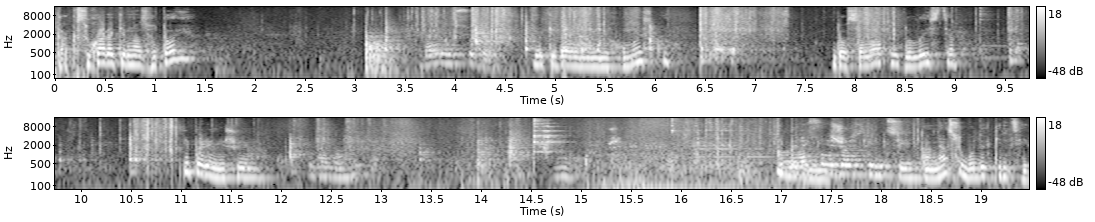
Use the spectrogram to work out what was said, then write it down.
Так, сухарики в нас готові. Даємо сюди. Викидаємо їх у миску до салату, до листя і перемішуємо. Давай. І перемішуємо. в кінці. А м'ясо буде в кінці.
